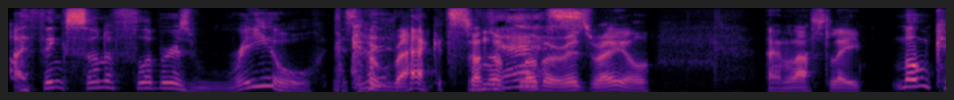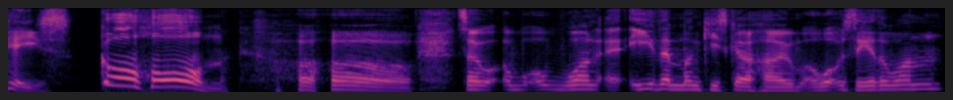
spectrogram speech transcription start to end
I think Son of Flubber is real. Isn't it? Correct. Son of Flubber is real. And lastly, monkeys. Go home. Oh, so one either monkeys go home or what was the other one?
